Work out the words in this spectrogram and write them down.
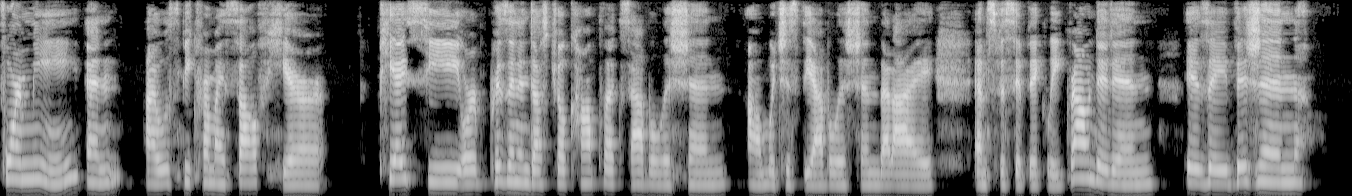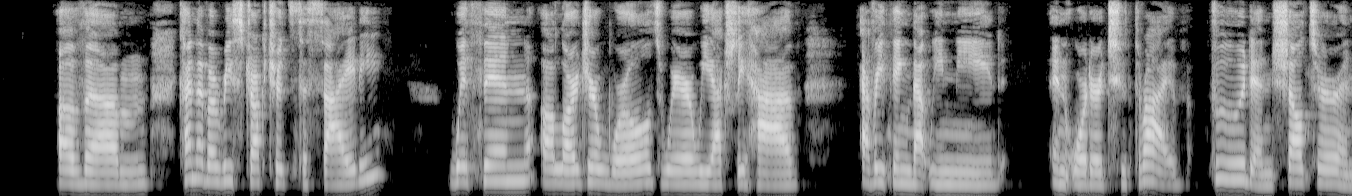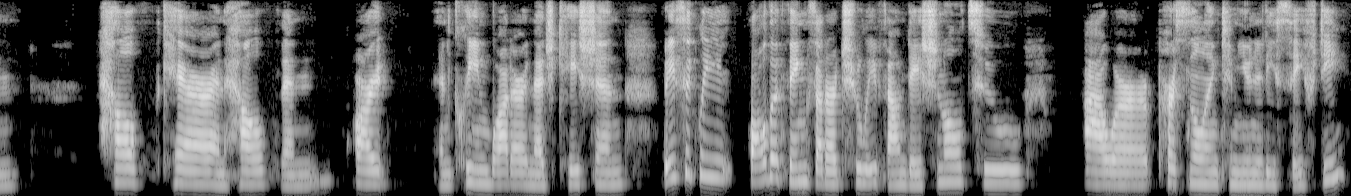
for me, and I will speak for myself here, PIC or prison industrial complex abolition, um, which is the abolition that I am specifically grounded in, is a vision of um, kind of a restructured society within a larger world where we actually have everything that we need in order to thrive food and shelter and health care and health and art and clean water and education basically all the things that are truly foundational to our personal and community safety.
